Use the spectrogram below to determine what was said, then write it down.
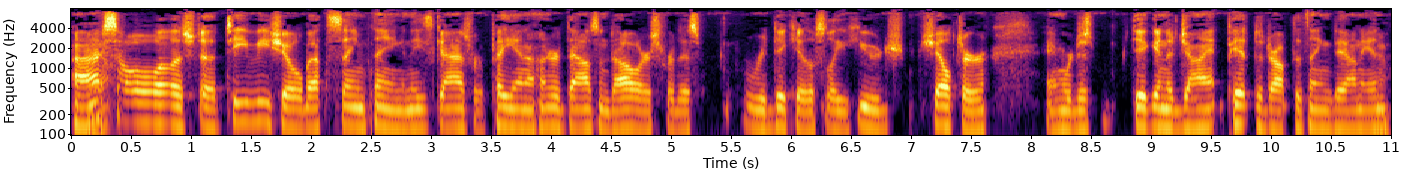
I Yeah. saw a, a TV show about the same thing, and these guys were paying a hundred thousand dollars for this ridiculously huge shelter, and we're just digging a giant pit to drop the thing down in.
